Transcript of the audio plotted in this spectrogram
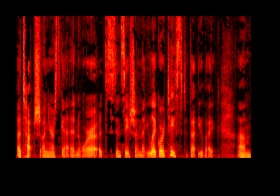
a touch on your skin or a sensation that you like or a taste that you like. Um,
